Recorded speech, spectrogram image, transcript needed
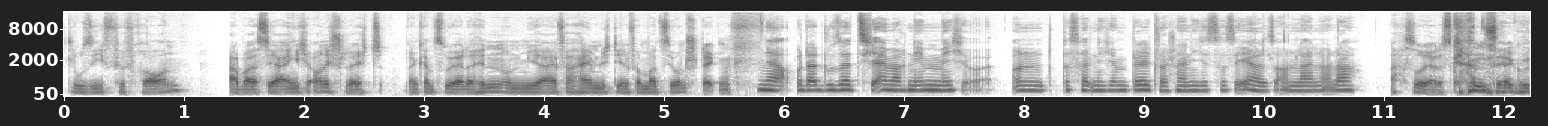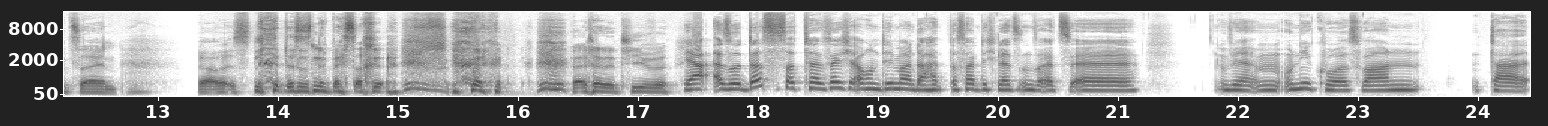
exklusiv für Frauen. Aber ist ja eigentlich auch nicht schlecht. Dann kannst du ja dahin und mir einfach heimlich die Information stecken. Ja, oder du setzt dich einfach neben mich und bist halt nicht im Bild. Wahrscheinlich ist das eher als online, oder? Ach so, ja, das kann sehr gut sein. Ja, ist, das ist eine bessere Alternative. Ja, also das ist tatsächlich auch ein Thema, da hat, das hatte ich letztens, als äh, wir im Unikurs waren, da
